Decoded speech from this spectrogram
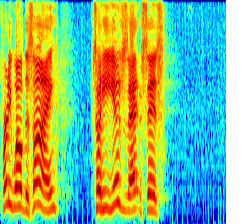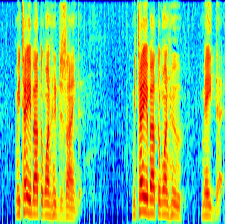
pretty well designed. So he uses that and says, Let me tell you about the one who designed it. Let me tell you about the one who made that.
